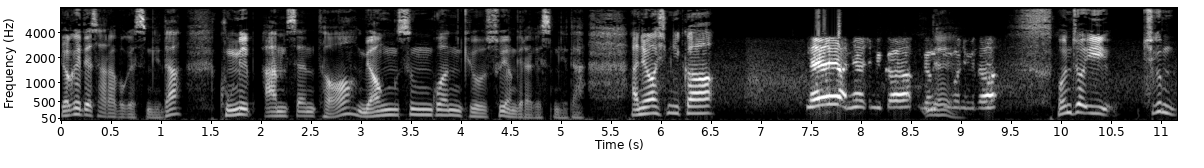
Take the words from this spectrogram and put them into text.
여기에 대해서 알아보겠습니다. 국립암센터 명승권 교수 연결하겠습니다. 안녕하십니까? 네, 안녕하십니까? 명승권입니다. 네. 먼저 이 지금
